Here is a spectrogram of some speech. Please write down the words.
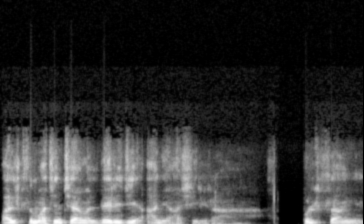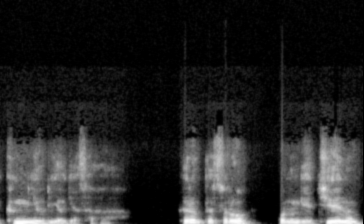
말씀하신 재앙을 내리지 아니하시리라. 불쌍히 극률이 여겨서 그런 뜻으로 보는 게 뒤에는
